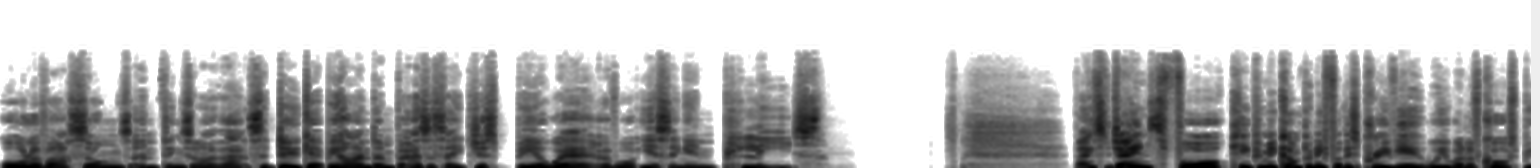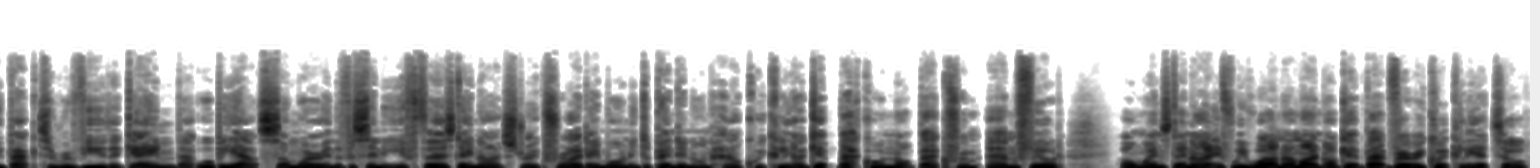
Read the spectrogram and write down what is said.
all of our songs and things like that. So do get behind them. But as I say, just be aware of what you're singing, please. Thanks to James for keeping me company for this preview. We will, of course, be back to review the game. That will be out somewhere in the vicinity of Thursday night stroke Friday morning, depending on how quickly I get back or not back from Anfield on Wednesday night. If we won, I might not get back very quickly at all.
